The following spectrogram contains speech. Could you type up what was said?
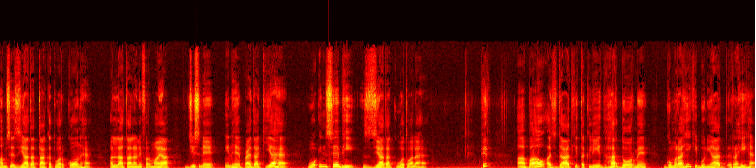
ہم سے زیادہ طاقتور کون ہے؟ اللہ تعالیٰ نے فرمایا، جس نے انہیں پیدا کیا ہے، وہ ان سے بھی زیادہ قوت والا ہے۔ پھر آبا و اجداد کی تقلید ہر دور میں گمراہی کی بنیاد رہی ہے۔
